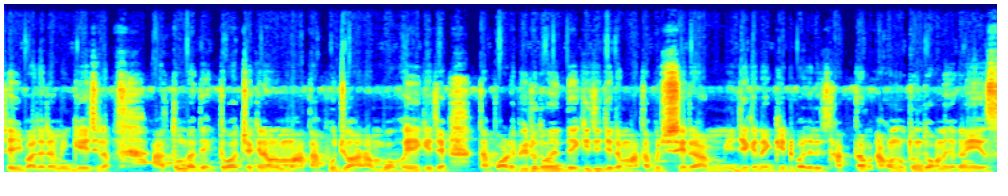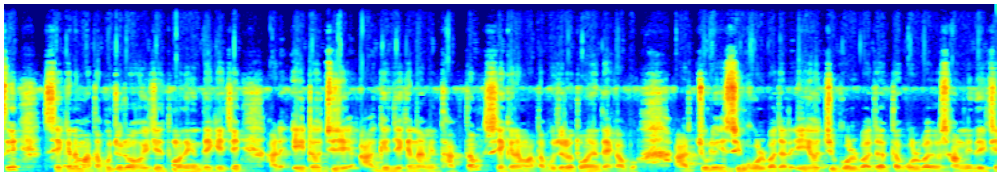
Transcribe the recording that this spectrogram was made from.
সেই বাজারে আমি গিয়েছিলাম। আর তোমরা দেখতে পাচ্ছ এখানে আমার মাথা পুজো আরম্ভ হয়ে গেছে। তারপরে ভিডিও তোমাদের দেখেছি যেটা মাথা পুজো, সেটা আমি যেখানে গেট বাজারে থাকতাম, এখন নতুন দোকানে যেখানে এসে সেখানে মাথা পুজোটা হয়েছে তোমাদেরকে দেখেছি আর এইটা হচ্ছে যে, আগে যেখানে আমি থাকতাম, সেখানে মাথা পুজোটা তোমাদের দেখাবো। আর চলে এসেছি গোলবাজার। এই হচ্ছে গোলবাজার। তা গোলবাজারের সামনে দেখছি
